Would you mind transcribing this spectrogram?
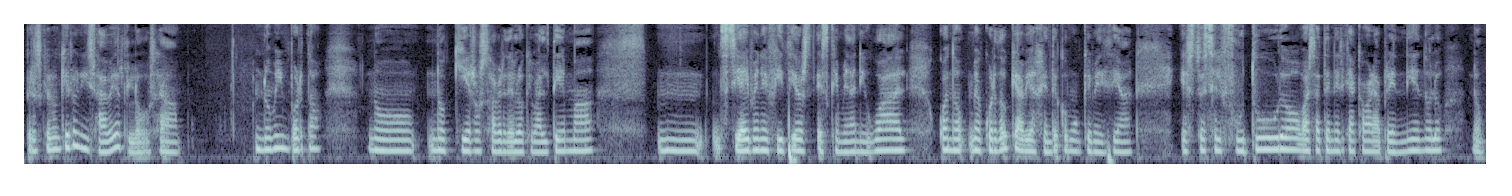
pero es que no quiero ni saberlo, o sea, no me importa, no, no quiero saber de lo que va el tema, mm, si hay beneficios es que me dan igual, cuando me acuerdo que había gente como que me decían, esto es el futuro, vas a tener que acabar aprendiéndolo, no,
